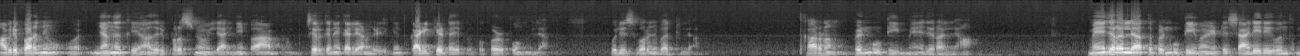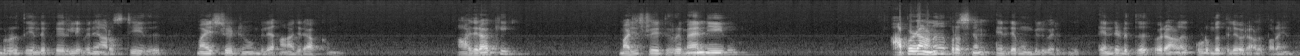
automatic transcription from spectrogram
അവർ പറഞ്ഞു ഞങ്ങൾക്ക് യാതൊരു പ്രശ്നവുമില്ല. ഇനിയിപ്പോൾ ആ ചെറുക്കനെ കല്യാണം കഴിക്കാൻ കഴിക്കട്ടെ. ഇപ്പോൾ കുഴപ്പമൊന്നുമില്ല. പോലീസ് പറഞ്ഞു പറ്റില്ല. കാരണം പെൺകുട്ടി മേജറല്ല. മേജറല്ലാത്ത പെൺകുട്ടിയുമായിട്ട് ശാരീരിക ബന്ധം പുലർത്തിയതിന്റെ പേരിൽ ഇവനെ അറസ്റ്റ് ചെയ്ത് മജിസ്ട്രേറ്റിന് മുമ്പിൽ ഹാജരാക്കും. ഹാജരാക്കി. മജിസ്ട്രേറ്റ് റിമാൻഡ് ചെയ്തു. അപ്പോഴാണ് പ്രശ്നം എന്റെ മുമ്പിൽ വരുന്നത്. എന്റെ അടുത്ത് ഒരാൾ കുടുംബത്തിലെ ഒരാൾ പറയുന്നു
